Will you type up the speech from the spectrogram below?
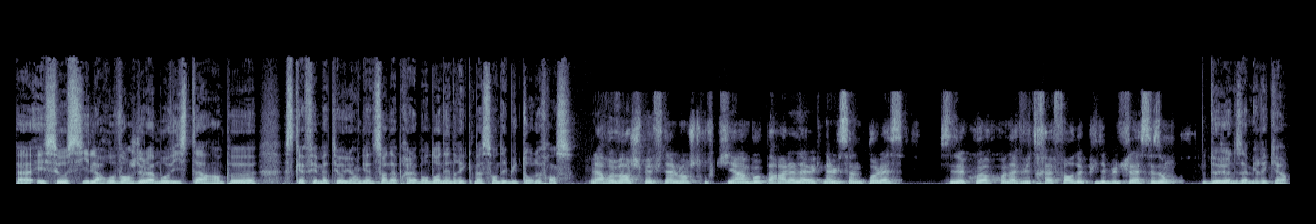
euh, et c'est aussi la revanche de la Movistar, un peu euh, ce qu'a fait Matteo Jorgensen après l'abandon d'Henrik Mas en début de Tour de France. La revanche, mais finalement, je trouve qu'il y a un beau parallèle avec Nelson Poles, c'est des coureurs qu'on a vu très fort depuis le début de la saison. Deux jeunes américains.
